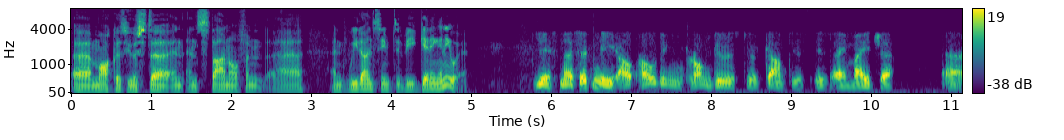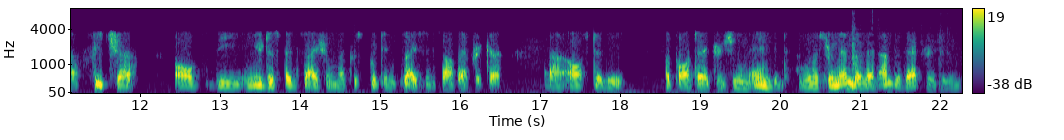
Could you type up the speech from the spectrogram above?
uh, Markus Jooste and, and Steinhoff, and uh, and we don't seem to be getting anywhere. Yes, no, certainly holding wrongdoers to account is is a major uh, feature of the new dispensation that was put in place in South Africa uh, after the apartheid regime ended. we must remember that under that regime,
